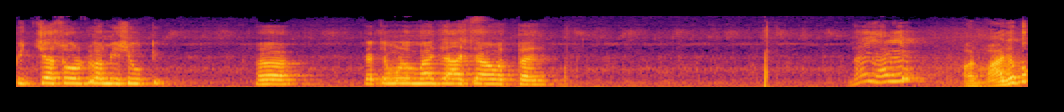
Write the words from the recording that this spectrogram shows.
पिच्चा सोडला मी शेवटी. हा. त्याच्यामुळं माझी अशी अवस्था आहे. नाही झाले? अरे माझं बघ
